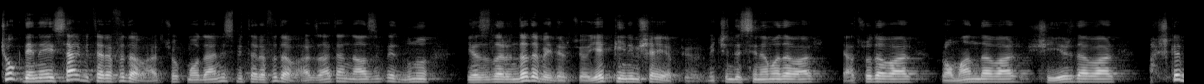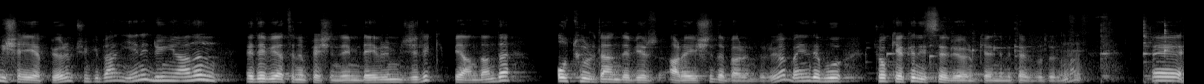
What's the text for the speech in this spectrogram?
çok deneysel bir tarafı da var, çok modernist bir tarafı da var. Zaten Nazım Hikmet bunu yazılarında da belirtiyor. Yepyeni bir şey yapıyorum. İçinde sinema da var, tiyatro da var, roman da var, şiir de var. Başka bir şey yapıyorum. Çünkü ben yeni dünyanın edebiyatının peşindeyim. Devrimcilik bir yandan da o türden de bir arayışı da barındırıyor. Beni de bu çok yakın hissediyorum kendimi tabii bu duruma. Ee,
